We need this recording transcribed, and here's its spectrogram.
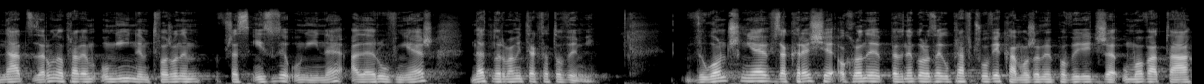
nad zarówno prawem unijnym tworzonym przez instytucje unijne, ale również nad normami traktatowymi. Wyłącznie w zakresie ochrony pewnego rodzaju praw człowieka możemy powiedzieć, że umowa ta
